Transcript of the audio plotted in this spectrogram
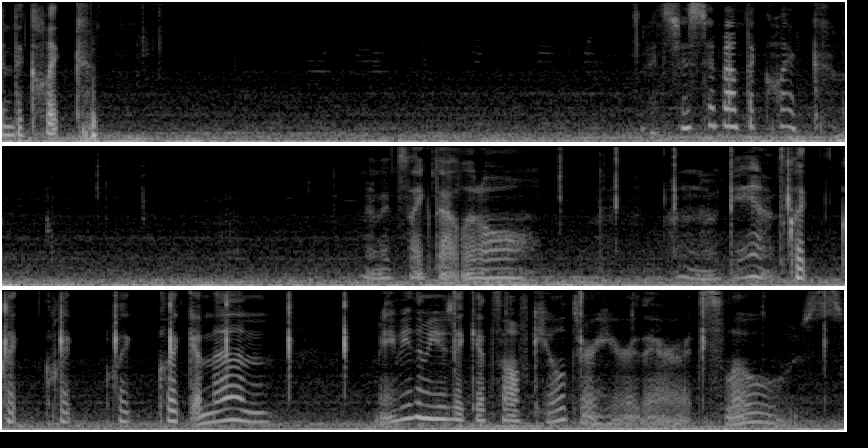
And the click. It's just about the click. And it's like that little, I don't know, dance. Click, click, click, click, click. And then maybe the music gets off kilter here or there. It slows.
